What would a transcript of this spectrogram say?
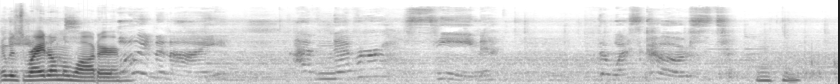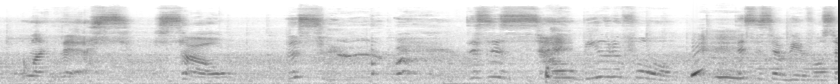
It was right on the water. Logan and I have never seen the West Coast like this. So this this is so beautiful. This is so beautiful. So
